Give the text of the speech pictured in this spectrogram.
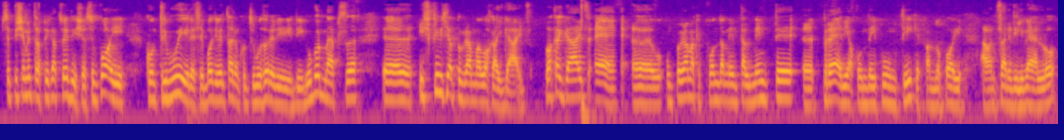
semplicemente l'applicazione dice se vuoi contribuire, se vuoi diventare un contributore di, di Google Maps, eh, iscriviti al programma Local Guides. Local Guides è eh, un programma che fondamentalmente eh, premia con dei punti che fanno poi avanzare di livello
